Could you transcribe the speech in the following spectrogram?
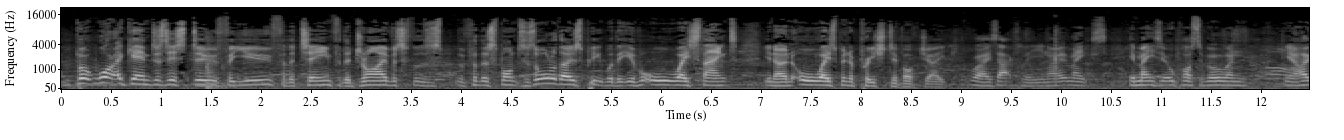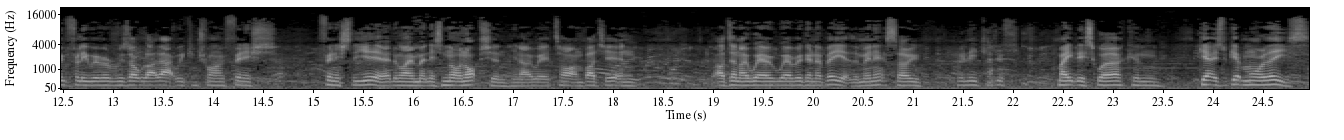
but what again does this do for you, for the team, for the drivers, for the, for the sponsors, all of those people that you've always thanked, you know, and always been appreciative of, Jake? Well, exactly. You know, it makes it makes it all possible, and you know, hopefully with a result like that, we can try and finish finish the year. At the moment, it's not an option. You know, we're tight on budget, and I don't know where, where we're going to be at the minute. So we need to just make this work and get get more of these.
